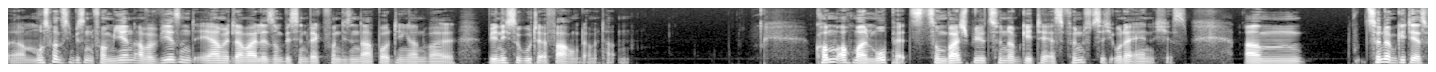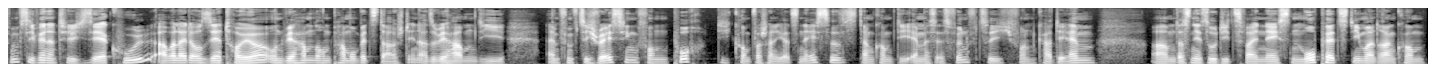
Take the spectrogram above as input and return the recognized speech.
äh, muss man sich ein bisschen informieren, aber wir sind eher mittlerweile so ein bisschen weg von diesen Nachbaudingern, weil wir nicht so gute Erfahrungen damit hatten kommen auch mal Mopeds, zum Beispiel Zündab GTS 50 oder ähnliches. Ähm, Zündab GTS 50 wäre natürlich sehr cool, aber leider auch sehr teuer und wir haben noch ein paar Mopeds dastehen. Also wir haben die M50 Racing von Puch, die kommt wahrscheinlich als nächstes. Dann kommt die MSS 50 von KTM. Ähm, das sind jetzt so die zwei nächsten Mopeds, die mal drankommen.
